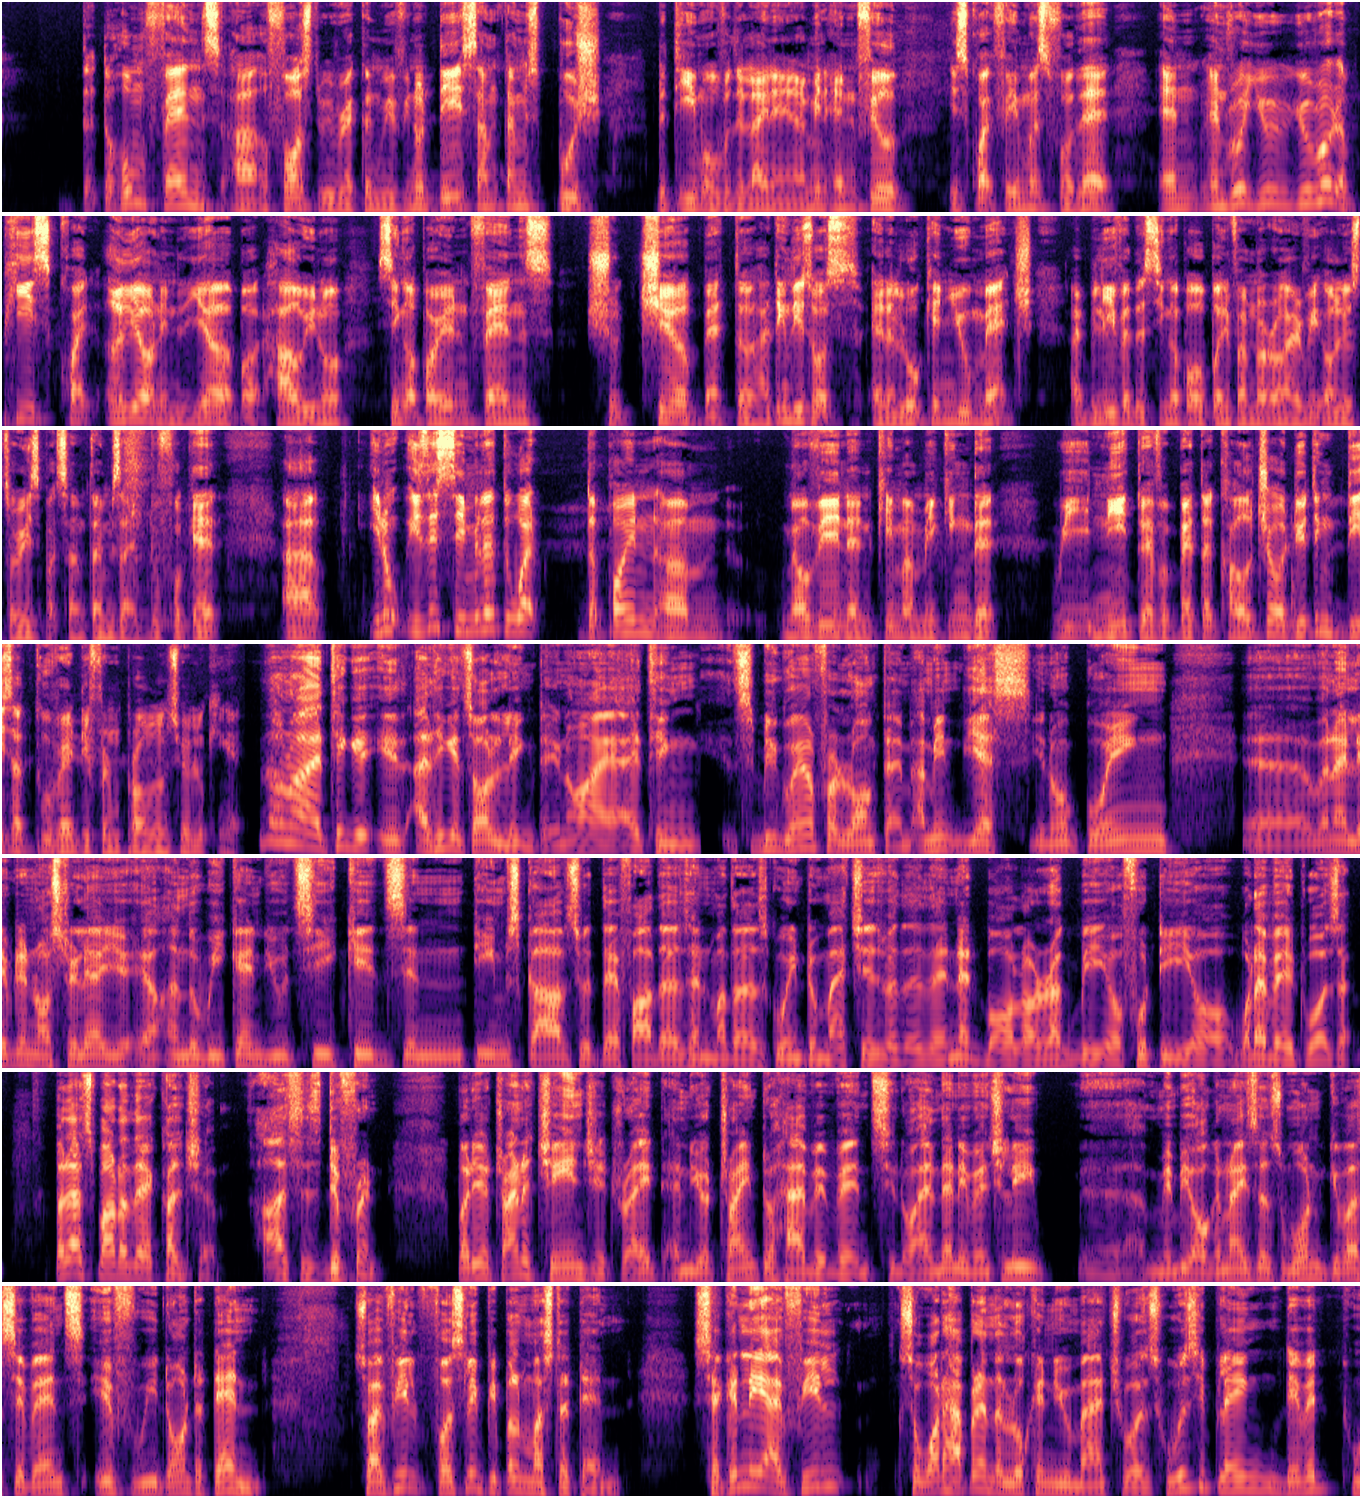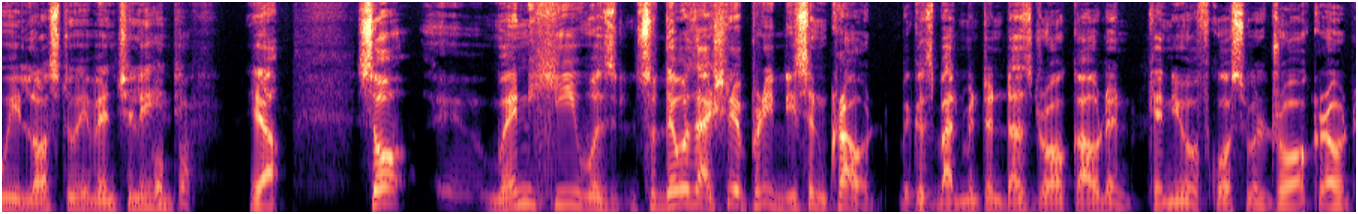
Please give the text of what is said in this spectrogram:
The, the home fans are a force to be reckoned with. You know, they sometimes push the team over the line, and I mean, Anfield is quite famous for that. And and you you wrote a piece quite early on in the year about how you know Singaporean fans should cheer better. I think this was at a Kean Yew match. I believe at the Singapore Open. If I'm not wrong, I read all your stories, but sometimes I do forget. Uh, you know, is this similar to what the point um Melvyn and Kim are making that we need to have a better culture, or do you think these are two very different problems you're looking at? No, no, I think it, I think it's all linked. You know, I, I think it's been going on for a long time. I mean, yes, you know, going uh, when I lived in Australia, you, uh, on the weekend, you would see kids in team scarves with their fathers and mothers going to matches, whether they're netball or rugby or footy or whatever it was. But that's part of their culture. Ours is different. But you're trying to change it, right? And you're trying to have events, you know, and then eventually uh, maybe organizers won't give us events if we don't attend. So I feel, firstly, people must attend. Secondly, I feel so. What happened in the Kean Yew match was who was he playing, David, who he lost to eventually? Popov. Yeah. So when he was, so there was actually a pretty decent crowd because badminton does draw a crowd, and Kean Yew, of course, will draw a crowd.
